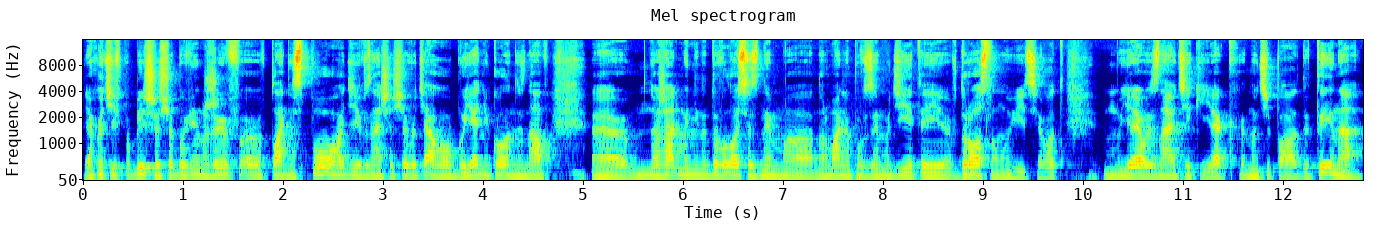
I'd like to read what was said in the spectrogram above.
Я хотів побільше, щоб він жив е, в плані спогадів, знаєш, я ще витягував, бо я ніколи не знав. На жаль, мені не довелося з ним нормально повзаємодіяти і в дорослому віці. От я його знаю тільки як ну, типа, дитина,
